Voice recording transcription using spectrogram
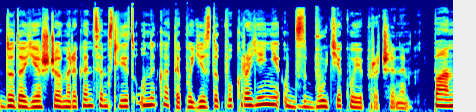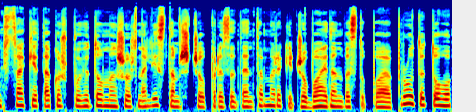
додає, що американцям слід уникати поїздок в Україні з будь-якої причини. Пан Псакі також повідомив журналістам, що президент Америки Джо Байден виступає проти того,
